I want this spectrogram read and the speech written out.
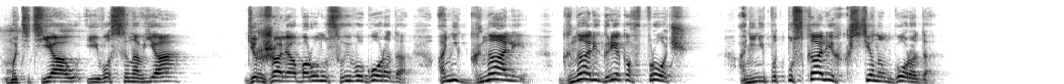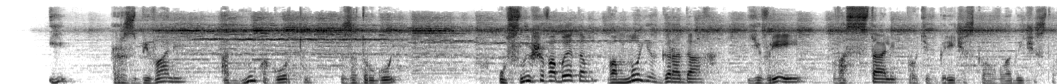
Матитьяу и его сыновья держали оборону своего города. Они гнали, гнали греков прочь. Они не подпускали их к стенам города. И разбивали одну когорту за другой. Услышав об этом во многих городах, евреи восстали против греческого владычества.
